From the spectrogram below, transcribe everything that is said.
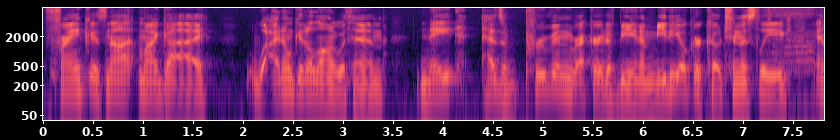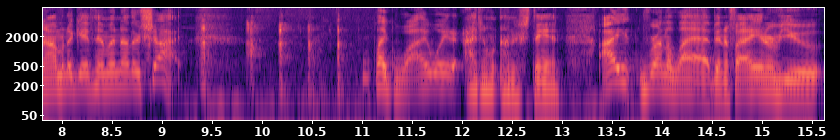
Frank is not my guy. I don't get along with him. Nate has a proven record of being a mediocre coach in this league, and I'm going to give him another shot. Like, why wait? I don't understand. I run a lab, and if I interview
